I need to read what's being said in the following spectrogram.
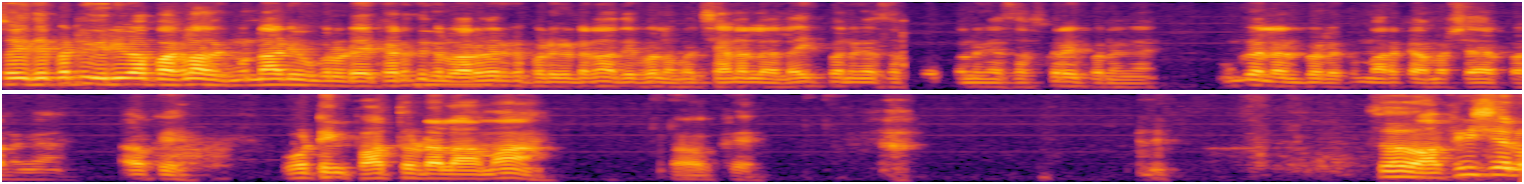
ஸோ இதை பற்றி விரிவாக பார்க்கலாம். அதுக்கு முன்னாடி உங்களுடைய கருத்துக்கள் வரவேற்கப்படுகின்றன. அதேபோல நம்ம சேனலை லைக் பண்ணுங்க, சப்போர்ட் பண்ணுங்க, சப்ஸ்கிரைப் பண்ணுங்க. உங்கள் நண்பர்களுக்கு மறக்காம ஷேர் பண்ணுங்க. ஓகே. ஓட்டிங் பார்த்துடலாமா? ஓகே. ஸோ அஃபிஷியல்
